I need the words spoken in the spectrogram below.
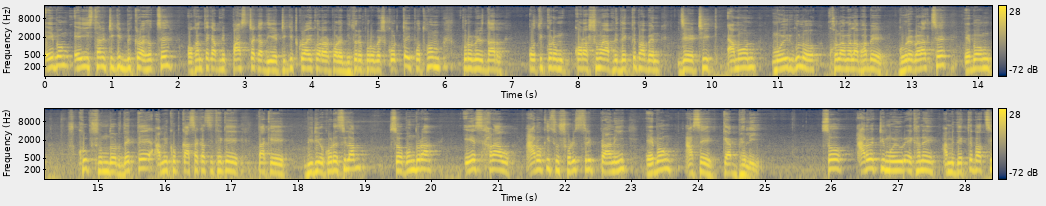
এবং এই স্থানে টিকিট বিক্রয় হচ্ছে। ওখান থেকে আপনি পাঁচ টাকা দিয়ে টিকিট ক্রয় করার পরে ভিতরে প্রবেশ করতেই প্রথম প্রবেশদ্বার অতিক্রম করার সময় আপনি দেখতে পাবেন যে ঠিক এমন ময়ূরগুলো খোলামেলাভাবে ঘুরে বেড়াচ্ছে এবং খুব সুন্দর দেখতে। আমি খুব কাছাকাছি থেকে তাকে ভিডিও করেছিলাম। সো বন্ধুরা, এছাড়াও আরও কিছু সরীসৃপ প্রাণী এবং আছে ক্যাপ ভ্যালি। সো আরও একটি ময়ূর এখানে আমি দেখতে পাচ্ছি,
